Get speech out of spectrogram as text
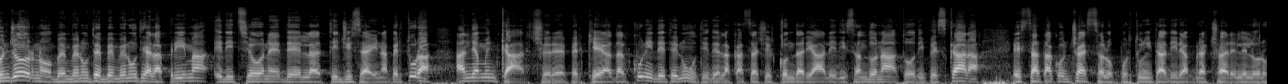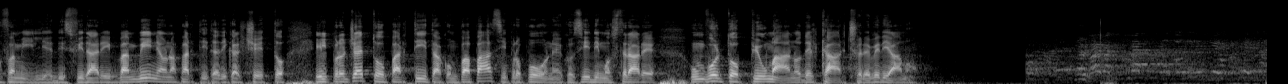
Buongiorno, benvenute e benvenuti alla prima edizione del TG6. In apertura andiamo in carcere perché ad alcuni detenuti della casa circondariale di San Donato di Pescara è stata concessa l'opportunità di riabbracciare le loro famiglie e di sfidare i bambini a una partita di calcetto. Il progetto Partita con papà si propone così di mostrare un volto più umano del carcere. Vediamo.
